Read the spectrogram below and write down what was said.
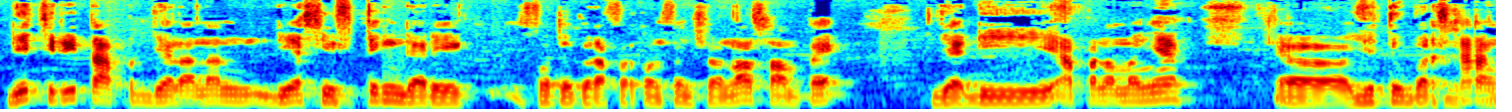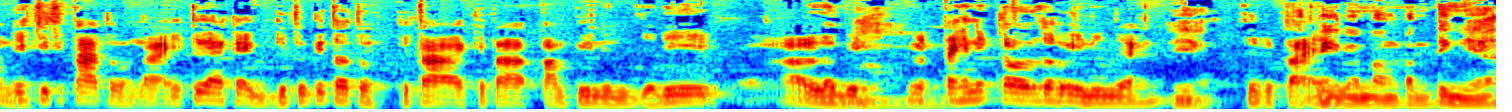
dia cerita perjalanan dia shifting dari fotografer konvensional sampai jadi apa namanya eh, youtuber sekarang. Dia cerita tuh. Nah itu yang kayak gitu kita tuh kita kita tampilin. Jadi eh, lebih Hmm. teknikal tuh ininya Iya. ceritanya. Tapi memang penting ya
